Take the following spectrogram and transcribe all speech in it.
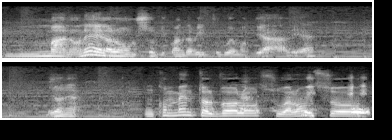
ma non è l'Alonso di quando ha vinto due mondiali. Eh. Bisogna... Un commento al volo su Alonso. E,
